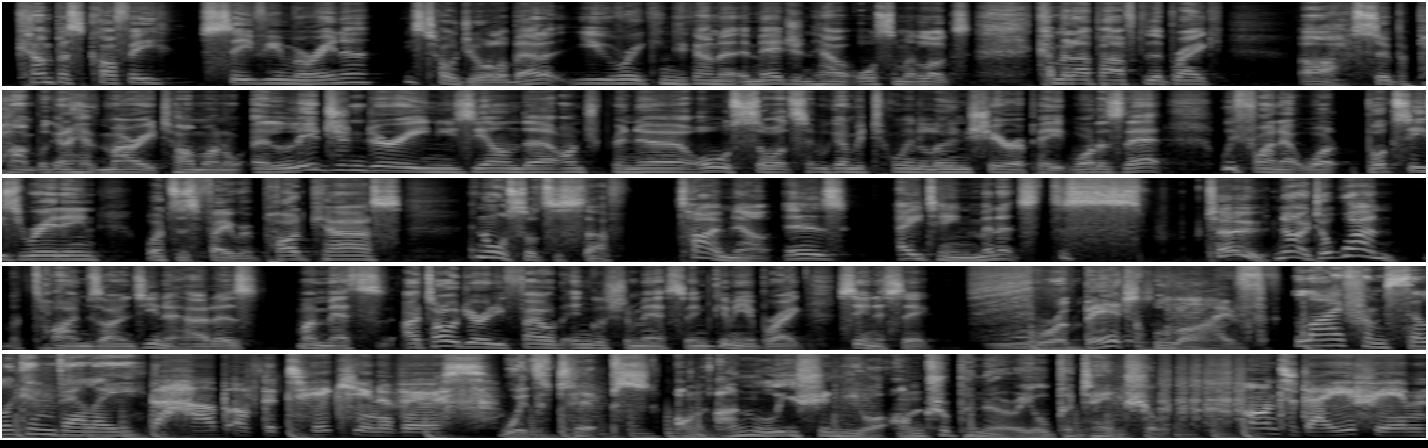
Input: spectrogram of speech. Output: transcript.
Compass Coffee, Seaview Marina. He's told you all about it. You can kind of imagine how awesome it looks. Coming up after the break, oh, super pumped. We're going to have Murray Thom on, a legendary New Zealander, entrepreneur, all sorts. We're going to be talking Learn Share Repeat. What is that? We find out what books he's reading, what's his favorite podcasts, and all sorts of stuff. Time now is 18 minutes to s- Two. No, to one. Time zones, you know how it is. My maths. I told you I already failed English and maths, and give me a break. See you in a sec. Robett Live Live from Silicon Valley, the hub of the tech universe. with tips on unleashing your entrepreneurial potential. On Today FM.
